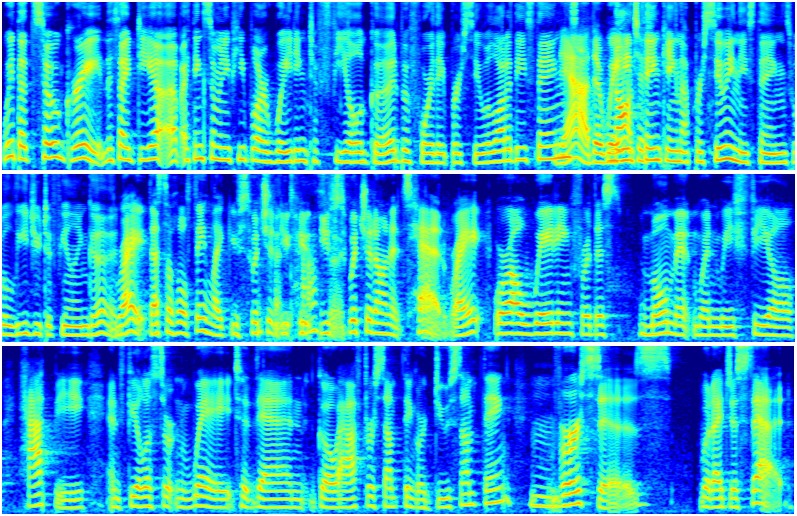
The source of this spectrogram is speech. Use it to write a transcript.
Wait, that's so great. This idea of I think so many people are waiting to feel good before they pursue a lot of these things. Yeah, they're waiting not to thinking that pursuing these things will lead you to feeling good. Right. That's the whole thing. Like you switch that's it, you, you, you switch it on its head. Right. We're all waiting for this moment when we feel happy and feel a certain way to then go after something or do something mm. versus what I just said,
